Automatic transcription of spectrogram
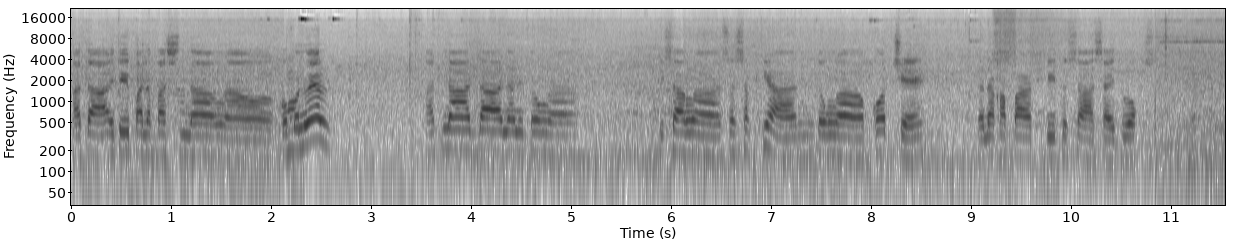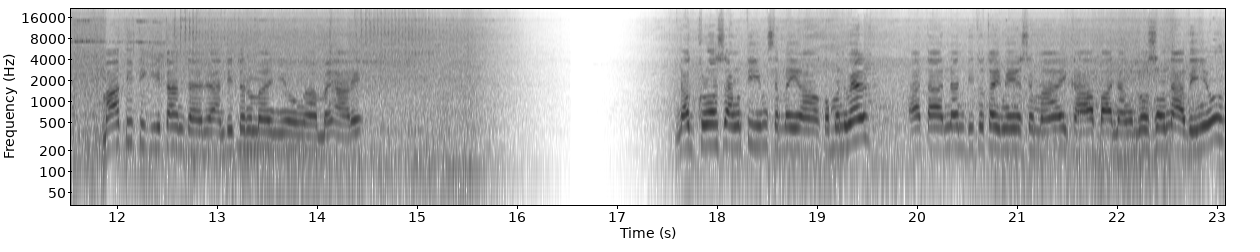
at ah, ito yung palabas ng ah, Commonwealth at nadaanan itong ah, isang ah, sasakyan, itong ah, kotse na nakapark dito sa sidewalks. Matitikitan dahil andito naman yung ah, may-ari. Nag-cross ang team sa may ah, Commonwealth at ah, nandito tayo ngayon sa may kahaba ng Luzon Avenue.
